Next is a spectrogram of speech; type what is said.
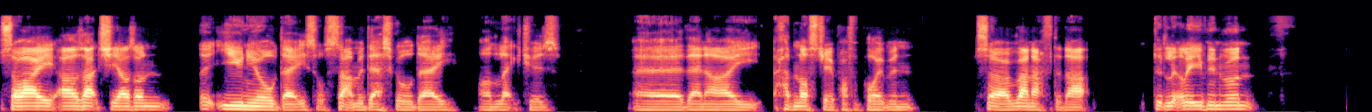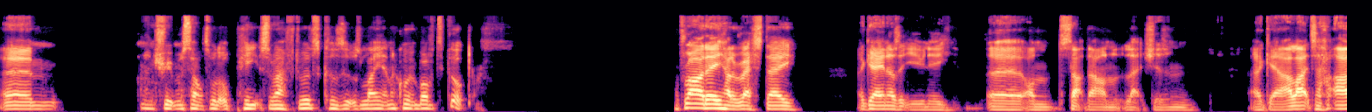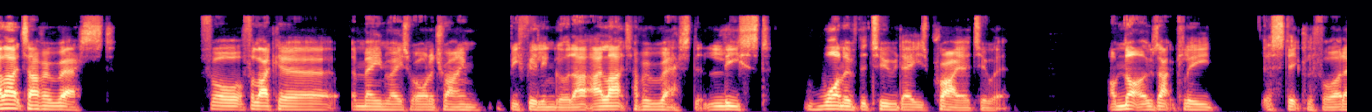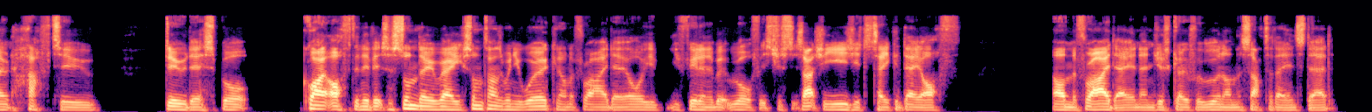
So I, I was actually, I was on at uni all day, so sat at my desk all day on lectures. Uh, then I had an osteopath appointment. So I ran after that, did a little evening run, um, and treat myself to a little pizza afterwards because it was late and I couldn't bother to cook. Friday had a rest day. Again, as at uni, uh, on sat down lectures, and again, I like to I like to have a rest for for like a a main race where I want to try and be feeling good. I, I like to have a rest at least one of the two days prior to it. I'm not exactly a stickler for. I don't have to do this, but quite often if it's a Sunday race, sometimes when you're working on a Friday or you, you're feeling a bit rough, it's just it's actually easier to take a day off on the Friday and then just go for a run on the Saturday instead.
